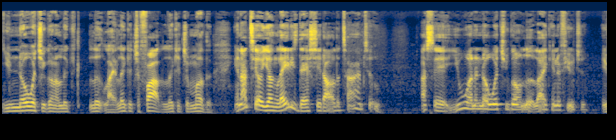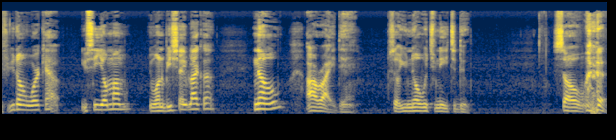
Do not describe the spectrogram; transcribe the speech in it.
You know what you're gonna look look like. Look at your father. Look at your mother. And i tell young ladies that shit all the time too. I said you want to know what you're gonna look like in the future? If you don't work out you see your mama? You want to be shaped like her? No? All right then. So you know what you need to do. So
